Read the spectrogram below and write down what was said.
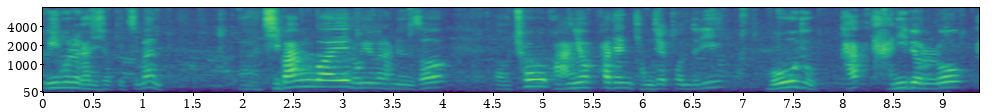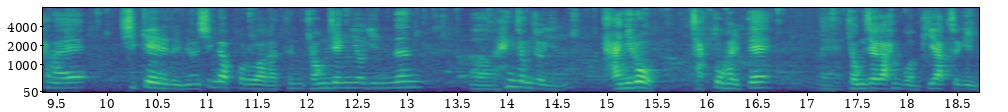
의문을 가지셨겠지만 아, 지방과의 동행을 하면서 어, 초광역화된 경제권들이 모두 각 단위별로 하나의 쉽게 예를 들면 싱가포르와 같은 경쟁력 있는 어, 행정적인 단위로 작동할 때 에, 경제가 한번 비약적인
